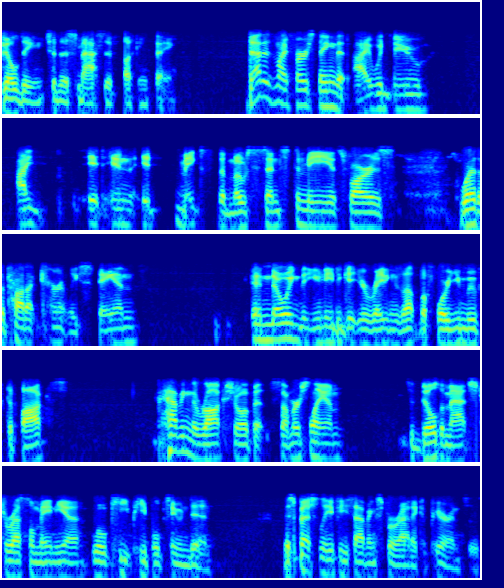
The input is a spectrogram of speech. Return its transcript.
building to this massive fucking thing. That is my first thing that I would do. I it and it makes the most sense to me as far as where the product currently stands and knowing that you need to get your ratings up before you move to Fox. Having The Rock show up at SummerSlam to build a match to WrestleMania will keep people tuned in, especially if he's having sporadic appearances.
